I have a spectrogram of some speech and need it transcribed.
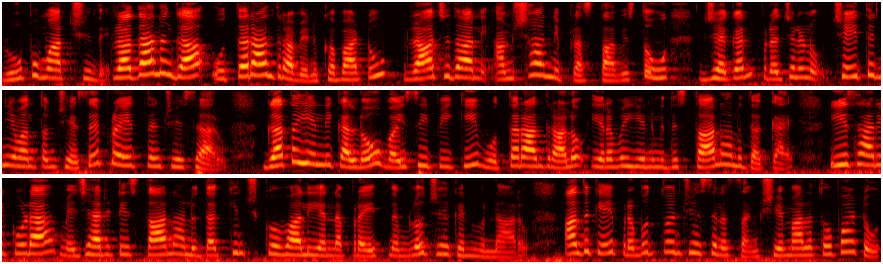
రూపుమార్చింది ప్రధానంగా ఉత్తరాంధ్ర వెనుకబాటు రాజధాని అంశాన్ని ప్రస్తావిస్తూ జగన్ ప్రజలను చైతన్యవంతం చేసే ప్రయత్నం చేశారు. గత ఎన్నికల్లో వైసీపీకి ఉత్తరాంధ్రలో ఇరవై ఎనిమిది స్థానాలు దక్కాయి. ఈసారి కూడా మెజారిటీ స్థానాలు దక్కించుకోవాలి అన్న ప్రయత్నంలో జగన్ ఉన్నారు. అందుకే ప్రభుత్వం చేసిన సంక్షేమాలతో పాటు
